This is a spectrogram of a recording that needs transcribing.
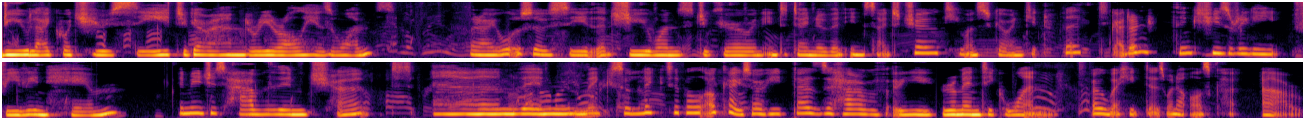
Do you like what you see to go and re-roll his wants? But I also see that she wants to go and entertain over an inside joke. He wants to go and get fit. I don't think she's really feeling him. Let me just have them chat and then make selectable. Okay, so he does have a romantic one. Oh, but he does want to ask her out.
